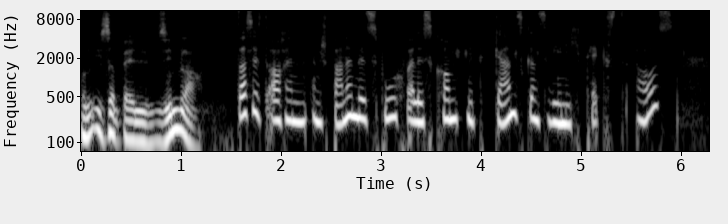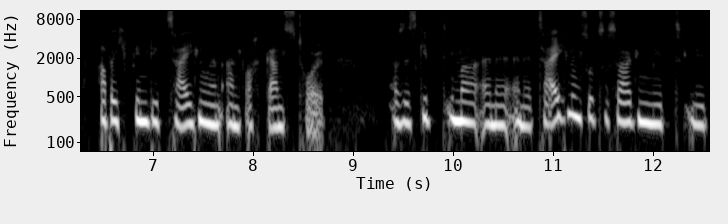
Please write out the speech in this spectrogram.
von Isabel Simler. Das ist auch ein, ein spannendes Buch, weil es kommt mit ganz, ganz wenig Text aus, aber ich finde die Zeichnungen einfach ganz toll. Also es gibt immer eine, eine Zeichnung sozusagen mit, mit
